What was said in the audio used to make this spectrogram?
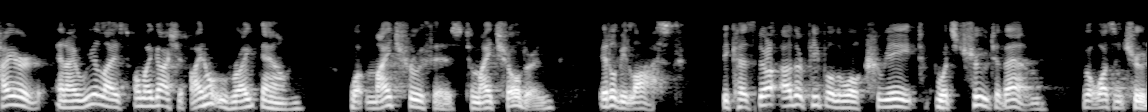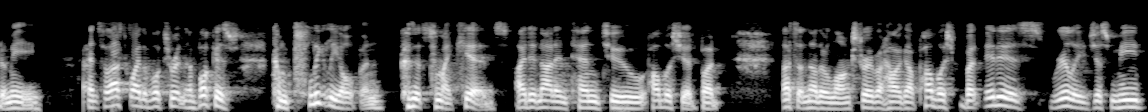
tired and I realized, oh my gosh, if I don't write down what my truth is to my children, it'll be lost because there are other people will create what's true to them, but wasn't true to me. And so that's why the book's written. The book is completely open because it's to my kids. I did not intend to publish it, but that's another long story about how I got published. But it is really just me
